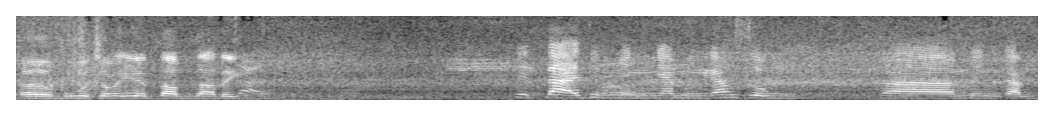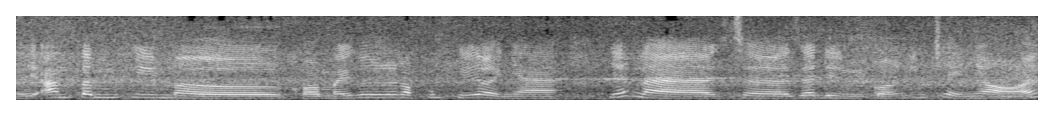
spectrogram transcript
Ờ, mua cho yên tâm gia đình. Hiện tại thì mình nhà mình đang dùng và mình cảm thấy an tâm khi mà có máy lọc không khí ở nhà, nhất là gia đình có những trẻ nhỏ ấy.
